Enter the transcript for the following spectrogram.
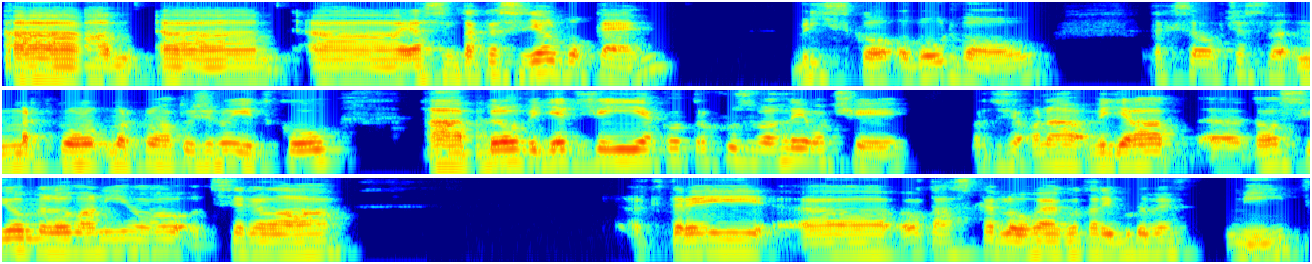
A, a, a já jsem takhle seděl bokem, blízko obou dvou, tak jsem občas mrknul, mrknul na tu ženu Jitku a bylo vidět, že jí jako trochu zvlhly oči, protože ona viděla eh, toho svého milovaného Cyrila, který, uh, otázka dlouho, jako tady budeme mít,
